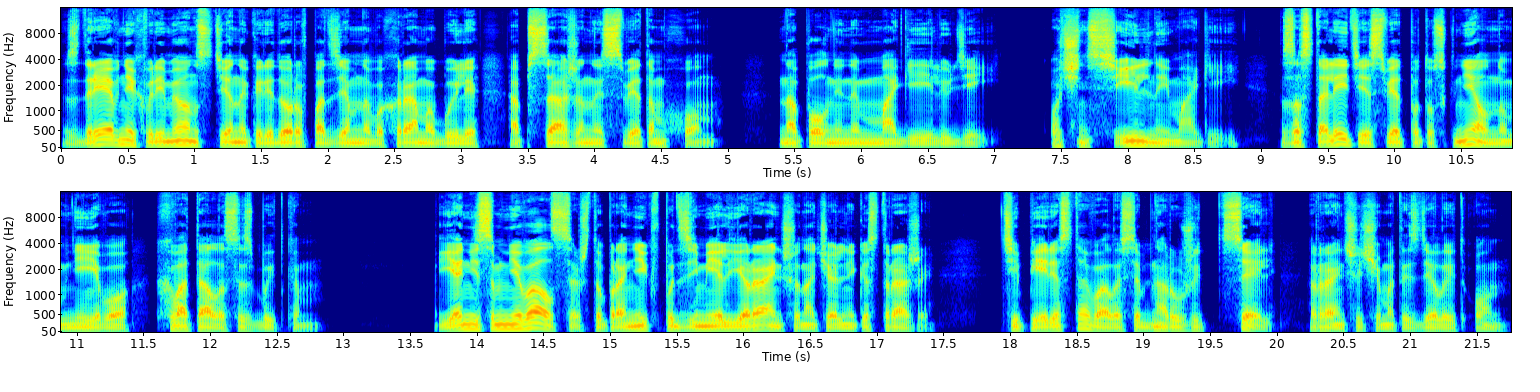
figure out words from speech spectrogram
С древних времен стены коридоров подземного храма были обсажены светом хом, наполненным магией людей очень сильной магией. За столетие свет потускнел, но мне его хватало с избытком. Я не сомневался, что проник в подземелье раньше начальника стражи. Теперь оставалось обнаружить цель раньше, чем это сделает он.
